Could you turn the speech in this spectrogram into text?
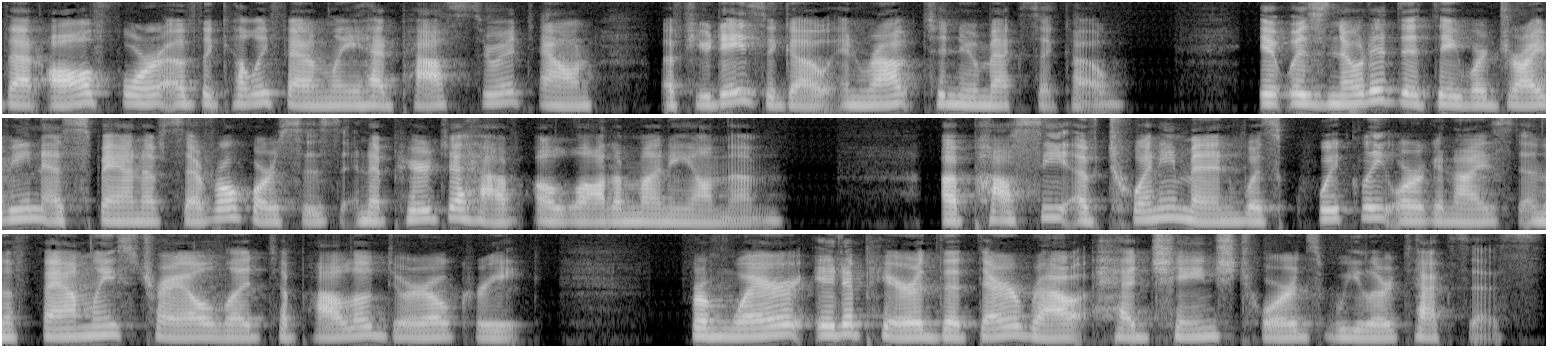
that all four of the Kelly family had passed through a town a few days ago en route to New Mexico. It was noted that they were driving a span of several horses and appeared to have a lot of money on them. A posse of 20 men was quickly organized, and the family's trail led to Palo Duro Creek, from where it appeared that their route had changed towards Wheeler, Texas.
